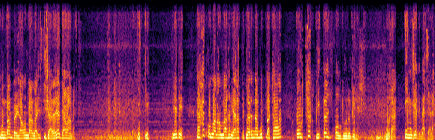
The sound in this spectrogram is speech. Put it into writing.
Bundan böyle onlarla istişareye devam et. Gitti. Yedi. Ehad olan Allah'ın yarattıklarında mutlaka ortak bir öz olduğunu bilir. Bu da ince bir mesele.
